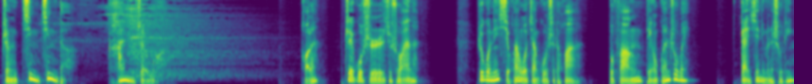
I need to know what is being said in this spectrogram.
正静静的看着我。好了，这故事就说完了。如果您喜欢我讲故事的话，不妨点个关注呗。感谢你们的收听。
